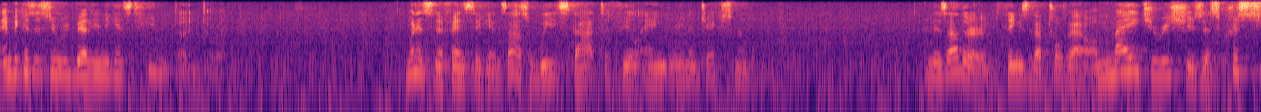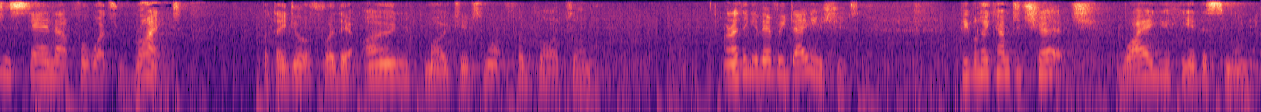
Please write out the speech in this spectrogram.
And because it's in rebellion against Him, don't do it. When it's an offence against us, we start to feel angry and objectionable. And there's other things that I've talked about on major issues as Christians stand up for what's right, but they do it for their own motives, not for God's honour. And I think of everyday issues. People who come to church, why are you here this morning?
